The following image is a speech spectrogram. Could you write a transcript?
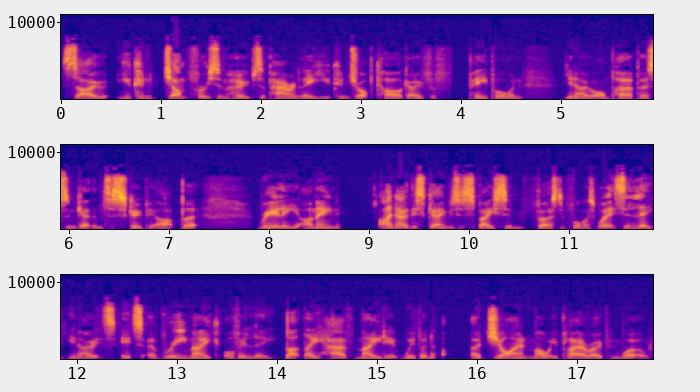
So you can jump through some hoops apparently. You can drop cargo for people and you know on purpose and get them to scoop it up but really i mean i know this game is a space sim first and foremost well it's elite you know it's it's a remake of elite but they have made it with an a giant multiplayer open world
